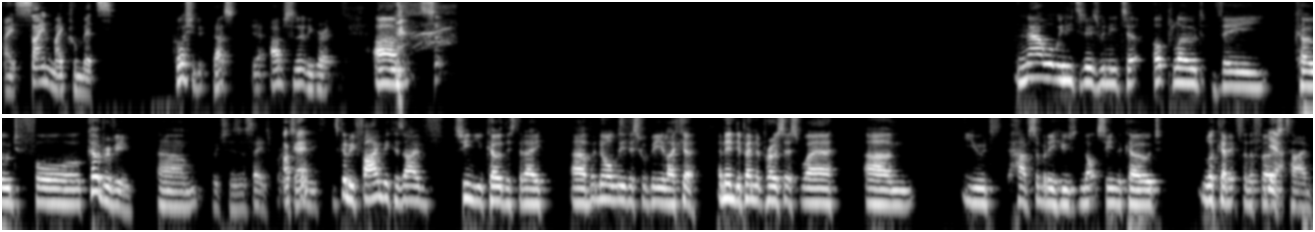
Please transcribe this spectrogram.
I sign my commits. Of course you do. That's yeah, absolutely great. Um, so, now what we need to do is we need to upload the code for code review, um, which, is I say, it's, it's gonna be- it's going to be fine because I've seen you code this today. Uh, but normally this would be like a an independent process where um, you'd have somebody who's not seen the code look at it for the first Yeah. time.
